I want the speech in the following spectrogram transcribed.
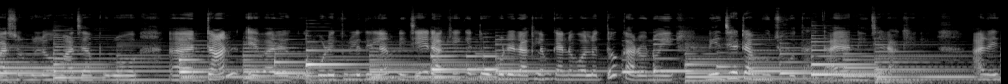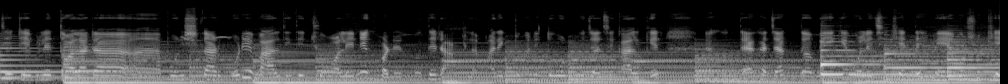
বাসনগুলো মাজা পুরো ডান এবারে উপরে তুলে দিলাম, নিচেই রাখি, কিন্তু উপরে রাখলাম কেন বলো তো? কারণ ওই মেঝেটা মুছবো তাই তাই আর নিচে রাখিনি। আর এই যে টেবিলের তলাটা পরিষ্কার করে বালতিতে জল এনে ঘরের মধ্যে রাখলাম। আর একটুখানি তরমুজ আছে কালকের। এখন দেখা যাক, তো মেয়েকে বলেছি খেতে, মেয়ে অবশ্য খেয়েছি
